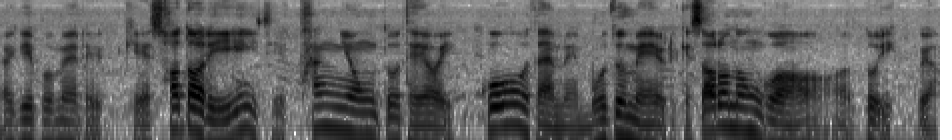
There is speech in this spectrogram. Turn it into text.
여기 보면 이렇게 서덜이 이제 탕용도 되어 있고, 그 다음에 모둠에 이렇게 썰어 놓은 것도 있고요.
